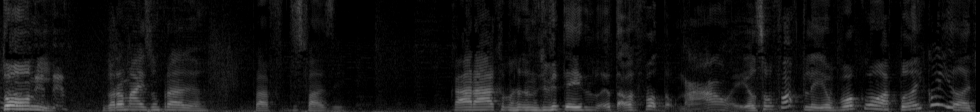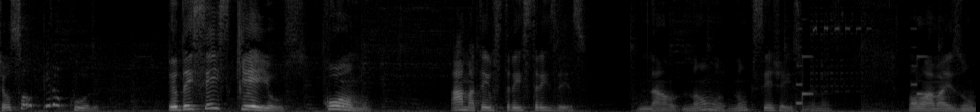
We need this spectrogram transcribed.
Tome! Agora mais um pra, pra desfazer. Caraca, mano, eu não devia ter ido. Eu tava fodão. Não, eu sou for play. Eu vou com a Pan e com o Yanti. Eu sou o pirocudo. Eu dei seis kills. Como? Ah, matei os três três vezes. Não, não, não que seja isso, né? Mas... Vamos lá, mais um.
